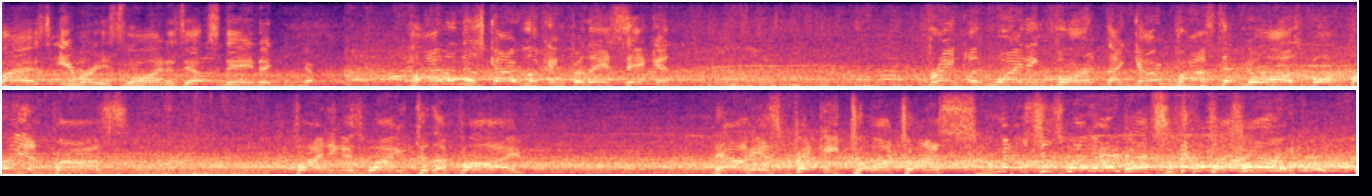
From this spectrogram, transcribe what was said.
players. Emery's line is outstanding. Yep. Highlanders go looking for their second. Franklin waiting for it. They go past him to Osborne. Brilliant pass. Fighting his way to the five. Now here's Vicky Toa trying to smash his way over. That's a try.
